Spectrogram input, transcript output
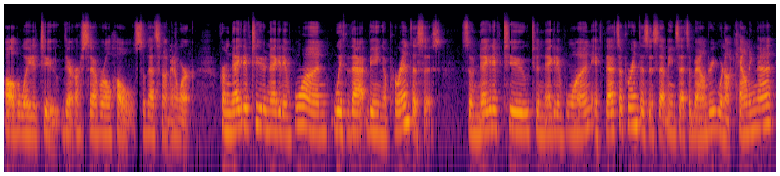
all the way to 2. There are several holes, so that's not going to work. From negative 2 to negative 1, with that being a parenthesis. So negative 2 to negative 1, if that's a parenthesis, that means that's a boundary. We're not counting that.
